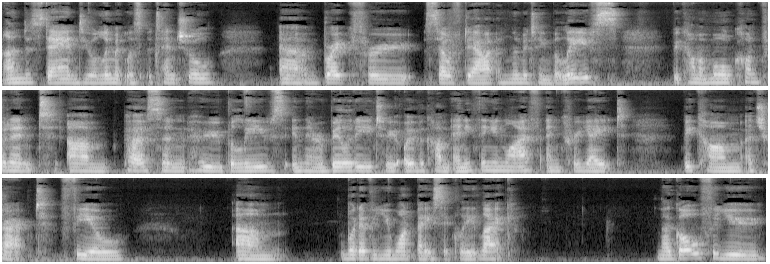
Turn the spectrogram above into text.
understand your limitless potential, um, break through self doubt and limiting beliefs, become a more confident um, person who believes in their ability to overcome anything in life and create, become, attract, feel. Um, whatever you want basically like my goal for you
